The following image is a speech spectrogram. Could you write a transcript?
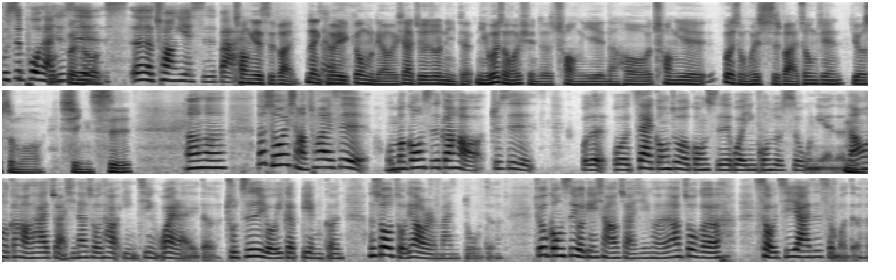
不是破产，就是那个创业失败。创业失败，那你可以跟我们聊一下，就是说你的你为什么会选择创业，然后创业为什么会失败，中间有什么形式？嗯哼，那时候会想创业是我们公司刚好就是。我的我在工作的公司，我已经工作十五年了。然后刚好他转型，那时候他要引进外来的组织，有一个变更。那时候走掉的人蛮多的，就公司有点想要转型，可能要做个手机啊，是什么的。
